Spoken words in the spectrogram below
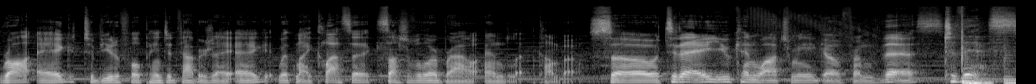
raw egg to beautiful painted Fabergé egg with my classic Sasha Velour brow and lip combo. So today you can watch me go from this to this.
